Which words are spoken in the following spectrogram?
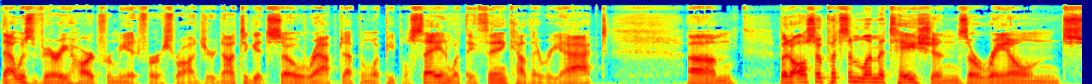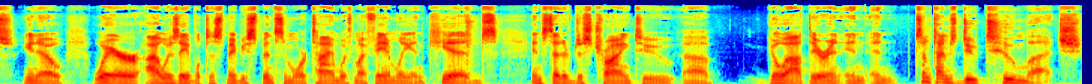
That was very hard for me at first, Roger, not to get so wrapped up in what people say and what they think, how they react. Um, but also put some limitations around, you know, where I was able to maybe spend some more time with my family and kids instead of just trying to uh, go out there and, and, and sometimes do too much.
